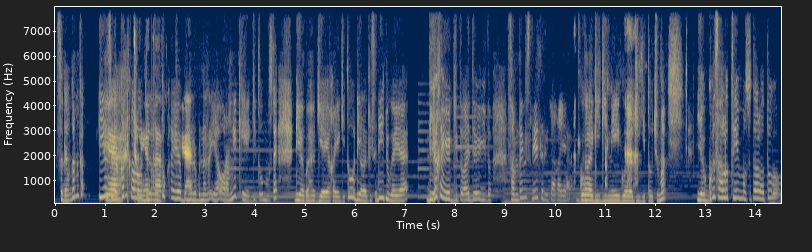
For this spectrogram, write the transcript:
sedangkan Iya, Iya, sedangkan kalau kelihatan tuh kayak kan. bener-bener ya orangnya kayak gitu. Maksudnya dia bahagia ya kayak gitu, dia lagi sedih juga ya dia kayak gitu aja gitu. Sometimes dia cerita kayak gue lagi gini, gue lagi gitu. Cuma ya gue salut sih maksudnya lo tuh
